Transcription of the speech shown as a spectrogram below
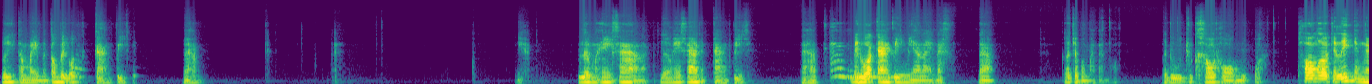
เฮ้ยทำไมมันต้องไปลดกลางปีนะครับเนี่ยเริ่มให้ค่าละเริ่มให้ค่าถึงกลางปีนะครับ ไม่รู้ว่ากลางปีมีอะไรนะนะครับ ก็จะประมาณนั้นเนาะมาดูจุดเข้าทองดีกว่า ทองเราจะเล่นยังไง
